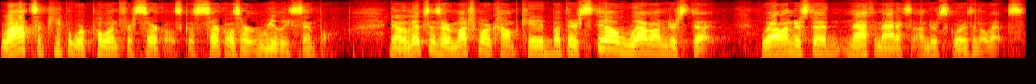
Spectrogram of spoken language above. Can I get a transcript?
Lots of people were pulling for circles because circles are really simple. Now, ellipses are much more complicated, but they're still well understood. Well understood mathematics underscores an ellipse.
